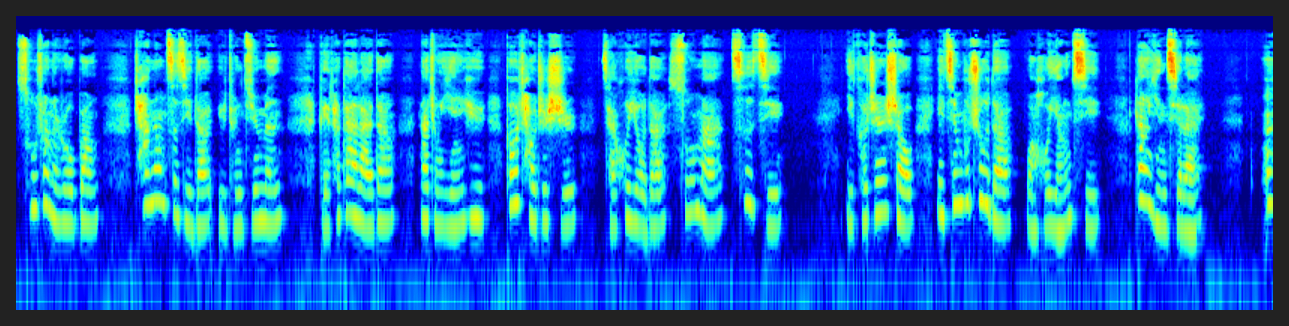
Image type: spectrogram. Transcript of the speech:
粗壮的肉棒插弄自己的玉臀菊门，给他带来的那种淫欲高潮之时才会有的酥麻刺激。一颗真手也禁不住的往后扬起，浪吟起来。嗯。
